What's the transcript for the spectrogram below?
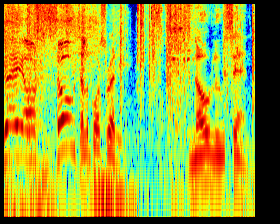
They are so teleports ready. No loose ends.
